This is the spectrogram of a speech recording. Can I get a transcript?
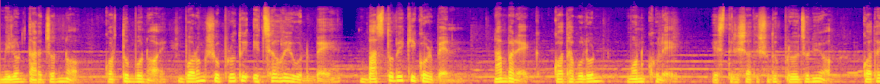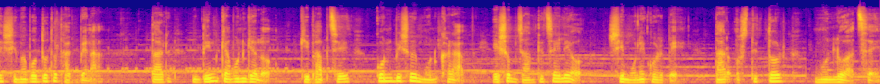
মিলন তার জন্য কর্তব্য নয়, বরং সুপ্রত ইচ্ছা হয়ে উঠবে। বাস্তবে কি করবেন? নাম্বার এক, কথা বলুন, মন খুলে। স্ত্রীর সাথে শুধু প্রয়োজনীয় কথায় সীমাবদ্ধতা থাকবে না। তার দিন কেমন গেল? কি ভাবছে? কোন বিষয় মন খারাপ? এসব জানতে চাইলেও সে মনে করবে। তার অস্তিত্বর মূল্য আছে।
